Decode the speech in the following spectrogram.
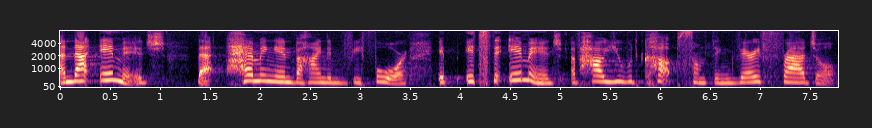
And that image, that hemming in behind and before, it, it's the image of how you would cup something very fragile,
